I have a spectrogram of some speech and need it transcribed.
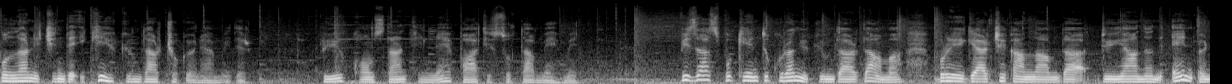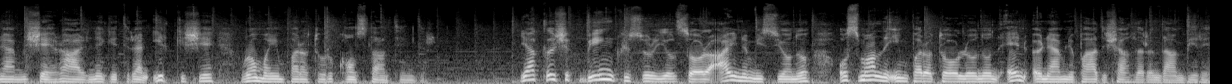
bunların içinde iki hükümdar çok önemlidir. Büyük Konstantin'le Fatih Sultan Mehmet. Bizans bu kenti kuran hükümdardı ama burayı gerçek anlamda dünyanın en önemli şehri haline getiren ilk kişi Roma İmparatoru Konstantin'dir. Yaklaşık bin küsur yıl sonra aynı misyonu Osmanlı İmparatorluğu'nun en önemli padişahlarından biri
